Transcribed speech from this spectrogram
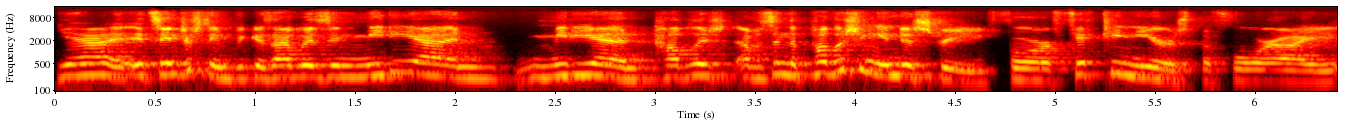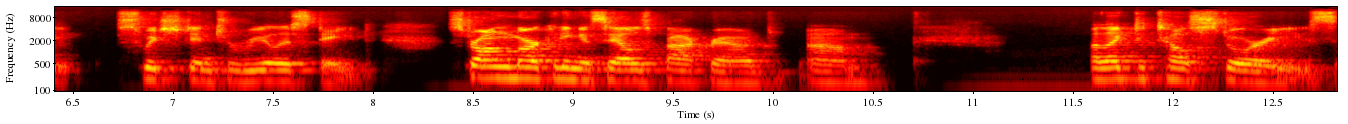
Yeah, it's interesting because I was in media and media and published. I was in the publishing industry for 15 years before I switched into real estate. Strong marketing and sales background. Um, I like to tell stories.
